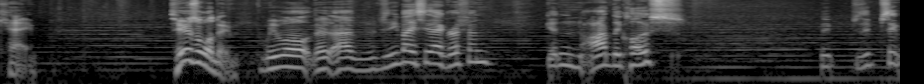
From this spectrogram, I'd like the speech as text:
Okay. So here's what we'll do. We will. Uh, does anybody see that griffin getting oddly close? See, see, see-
